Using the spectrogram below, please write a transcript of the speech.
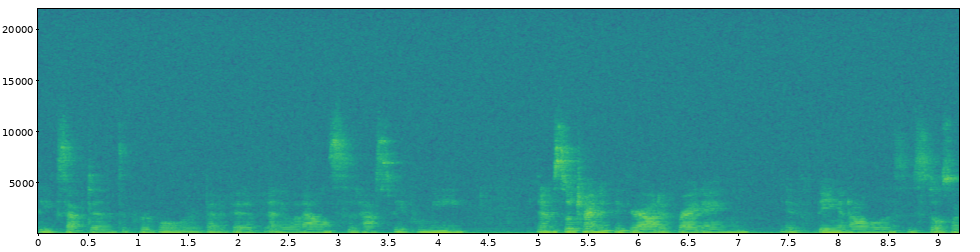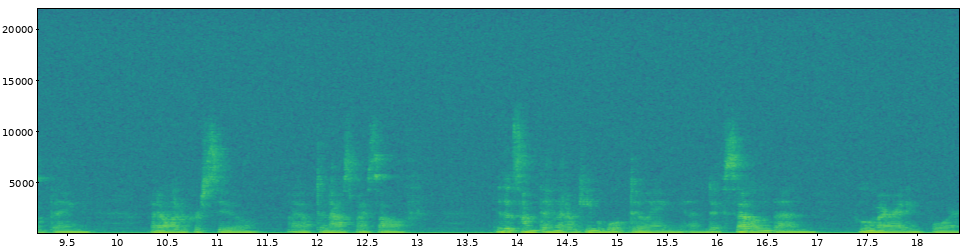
the acceptance, approval, or benefit of anyone else. It has to be for me. And I'm still trying to figure out if writing, if being a novelist is still something that I want to pursue. I often ask myself, is it something that I'm capable of doing? And if so, then who am I writing for?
